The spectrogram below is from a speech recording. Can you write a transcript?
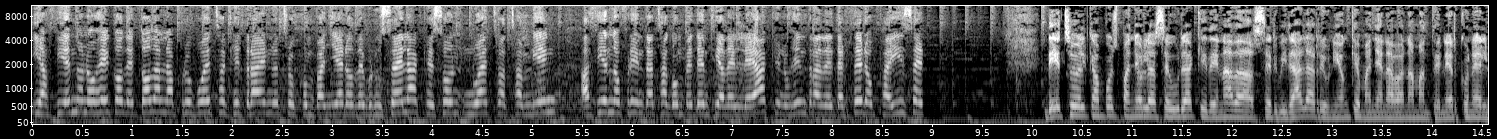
y haciéndonos eco de todas las propuestas que traen nuestros compañeros de Bruselas, que son nuestras también, haciendo frente a esta competencia del LEAC que nos entra de terceros países. De hecho, el campo español asegura que de nada servirá la reunión que mañana van a mantener con el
